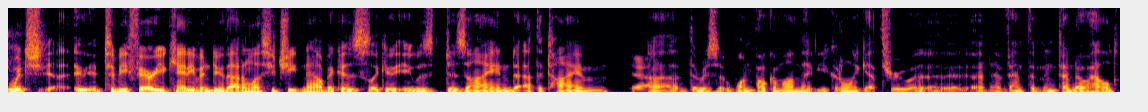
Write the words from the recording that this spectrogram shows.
Which, uh, to be fair, you can't even do that unless you cheat now because like it, it was designed at the time. Yeah. Uh, there was one Pokemon that you could only get through a, a, an event that Nintendo held.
